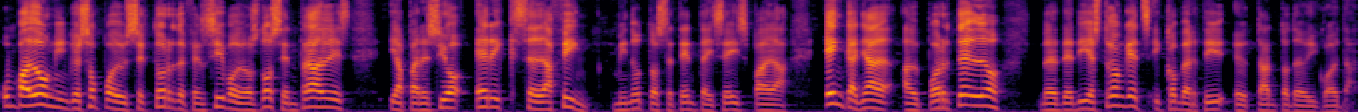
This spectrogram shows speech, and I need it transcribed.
Un balón ingresó por el sector defensivo de los dos centrales y apareció Eric Serafín, minuto 76, para engañar al portero de Die Strongest y convertir el tanto de igualdad.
